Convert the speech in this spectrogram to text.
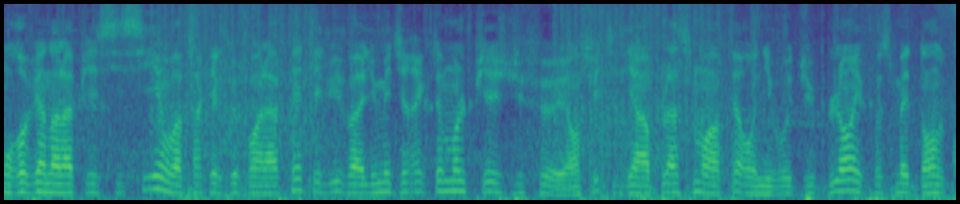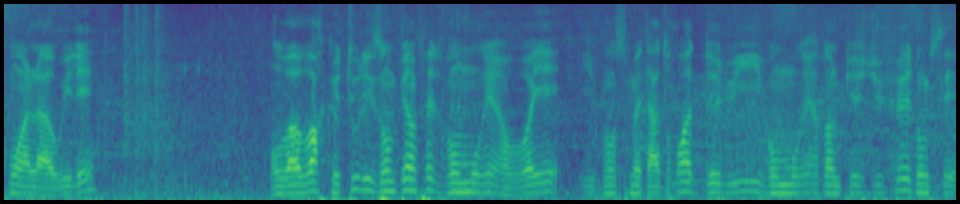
On revient dans la pièce ici, on va faire quelques points à la fenêtre et lui va allumer directement le piège du feu. Et ensuite il y a un placement à faire au niveau du blanc, il faut se mettre dans le coin là où il est. On va voir que tous les zombies en fait vont mourir, vous voyez, ils vont se mettre à droite de lui, ils vont mourir dans le piège du feu, donc c'est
